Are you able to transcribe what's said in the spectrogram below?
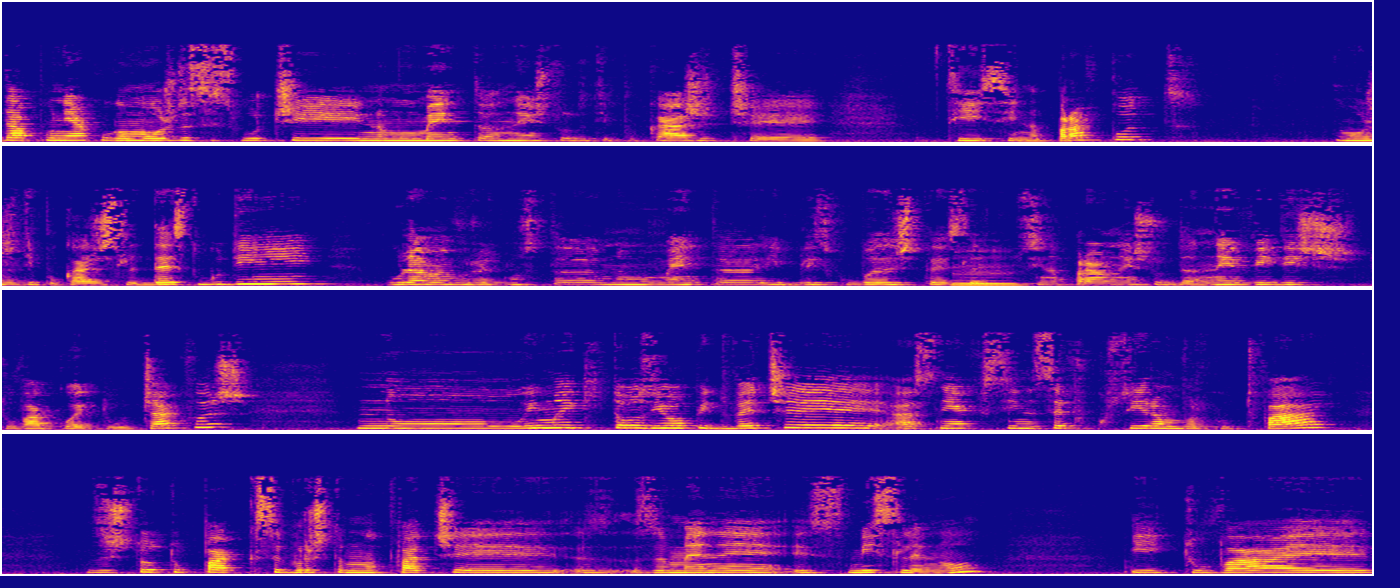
Да, понякога може да се случи на момента нещо да ти покаже, че ти си на прав път. Може да ти покаже след 10 години голяма е вероятността на момента и близко бъдеще, след като си направил нещо, да не видиш това, което очакваш. Но имайки този опит вече, аз някакси не се фокусирам върху това, защото пак се връщам на това, че за мен е, е смислено и това е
